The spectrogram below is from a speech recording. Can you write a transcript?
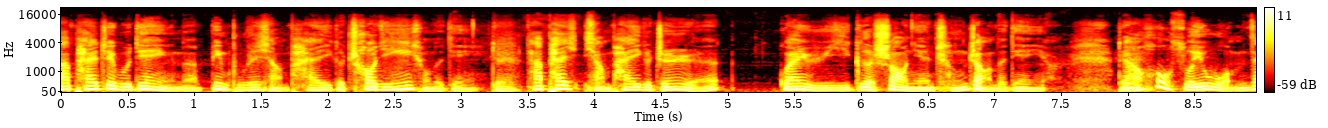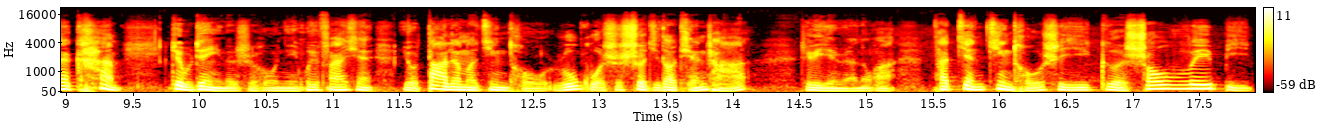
他拍这部电影呢，并不是想拍一个超级英雄的电影，对他拍想拍一个真人，关于一个少年成长的电影。然后，所以我们在看这部电影的时候，你会发现有大量的镜头，如果是涉及到甜茶这个演员的话，他见镜头是一个稍微比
